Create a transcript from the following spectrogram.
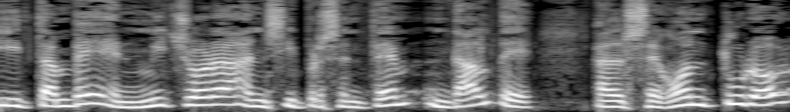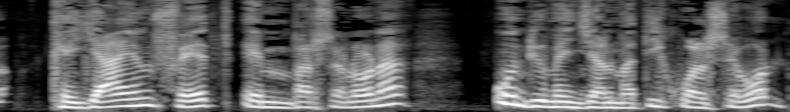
i també en mitja hora ens hi presentem dalt de el segon turó que ja hem fet en Barcelona un diumenge al matí qualsevol.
